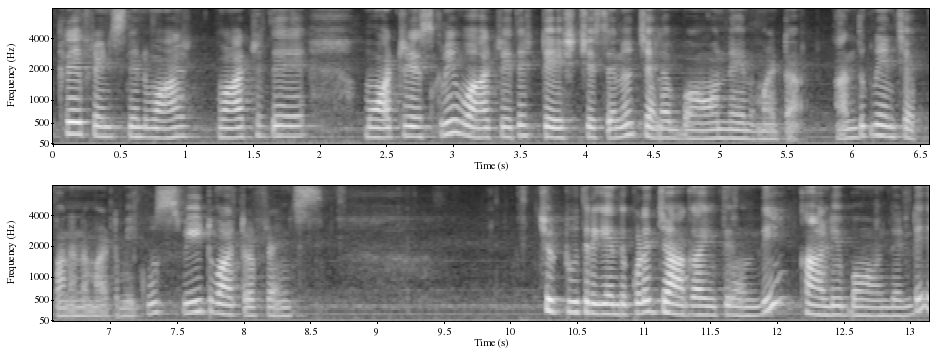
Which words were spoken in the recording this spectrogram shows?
ఇక్కడే ఫ్రెండ్స్ నేను వా వాటర్ అయితే వాటర్ వేసుకుని వాటర్ అయితే టేస్ట్ చేశాను. చాలా బాగున్నాయి అనమాట అందుకు నేను చెప్పాను అనమాట మీకు. Sweet water friends. చుట్టూ తిరిగేందుకు కూడా జాగా అయితే ఉంది. ఖాళీ బాగుందండి.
